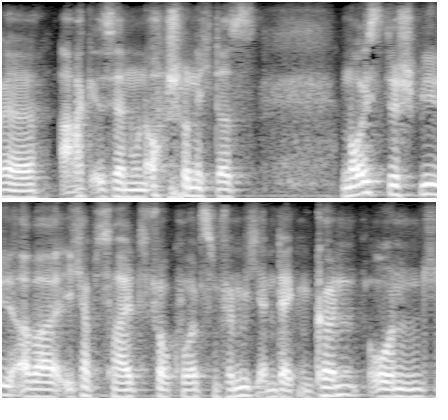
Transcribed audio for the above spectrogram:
Äh, Ark ist ja nun auch schon nicht das neueste Spiel, aber ich habe es halt vor kurzem für mich entdecken können und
